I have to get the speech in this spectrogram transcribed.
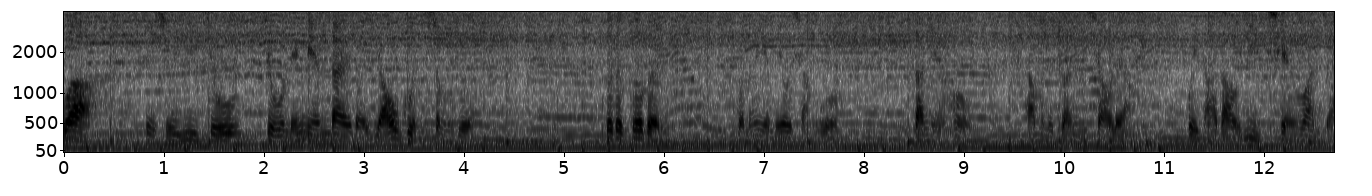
哇这是一九九零年代的摇滚圣歌。哥特·哥本可能也没有想过，三年后他们的专辑销量会达到一千万张。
